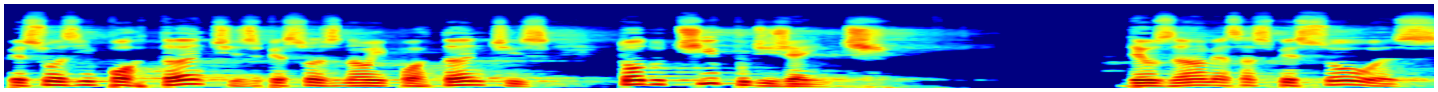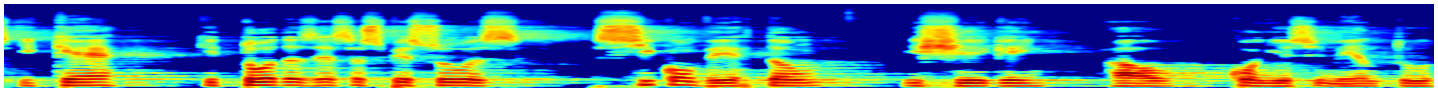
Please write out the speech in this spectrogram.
pessoas importantes e pessoas não importantes, todo tipo de gente. Deus ama essas pessoas e quer que todas essas pessoas se convertam e cheguem ao conhecimento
